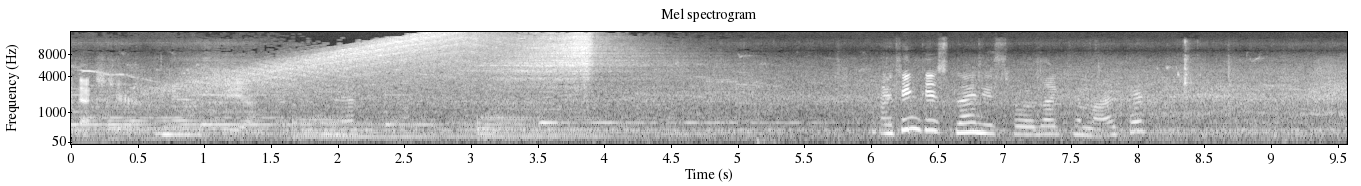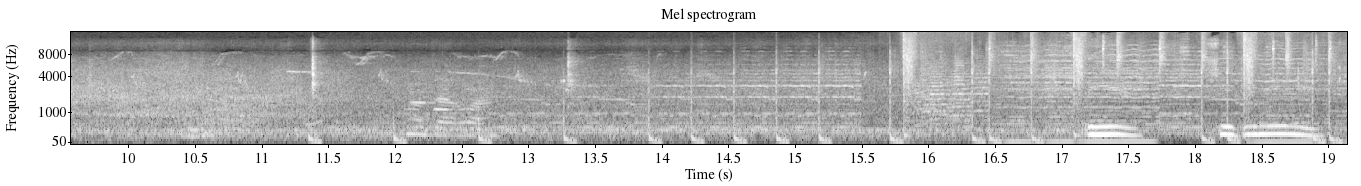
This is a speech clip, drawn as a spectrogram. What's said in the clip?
Maybe next year. Yeah. I think this land is for like the market. Not that one. Eh, Ayan. Si Dinini. Try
